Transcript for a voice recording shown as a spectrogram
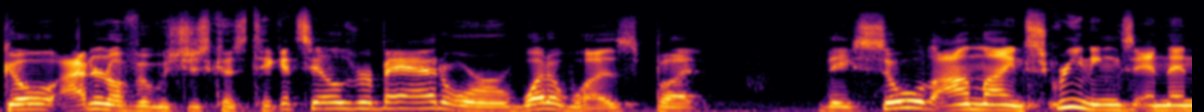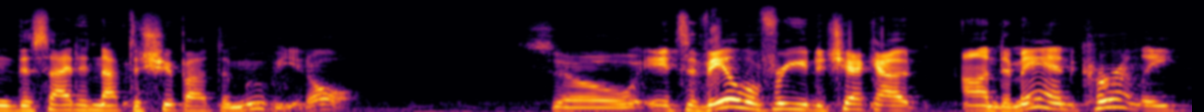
go. I don't know if it was just because ticket sales were bad or what it was, but they sold online screenings and then decided not to ship out the movie at all. So it's available for you to check out on demand currently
